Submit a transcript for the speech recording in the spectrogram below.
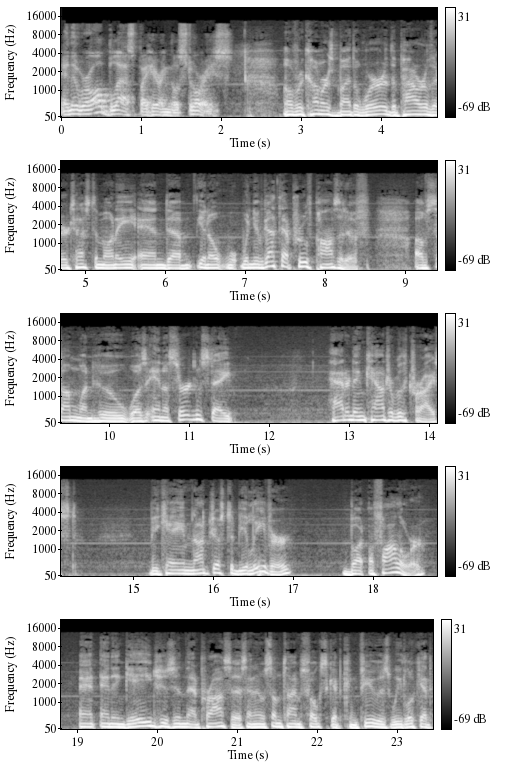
And then we're all blessed by hearing those stories. Overcomers by the word, the power of their testimony. And, um, you know, when you've got that proof positive of someone who was in a certain state, had an encounter with Christ, became not just a believer, but a follower and, and engages in that process. And I know sometimes folks get confused. We look at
